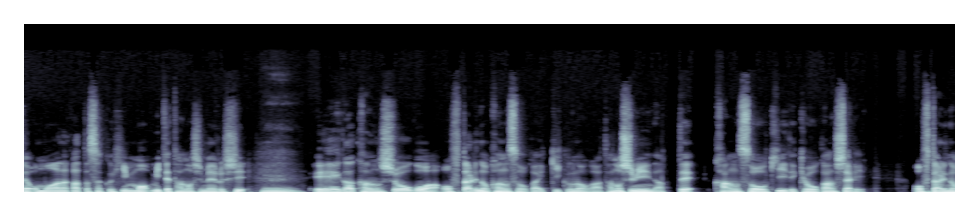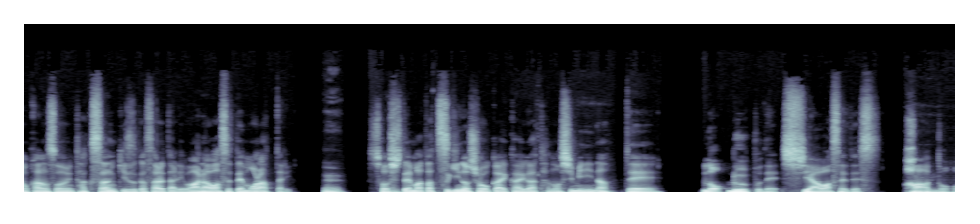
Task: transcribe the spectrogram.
て思わなかった作品も見て楽しめるし、うん。映画鑑賞後はお二人の感想会聞くのが楽しみになって、感想を聞いて共感したり、お二人の感想にたくさん気づかされたり、笑わせてもらったり、うんそしてまた次の紹介会が楽しみになって、のループで幸せです。ハート。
